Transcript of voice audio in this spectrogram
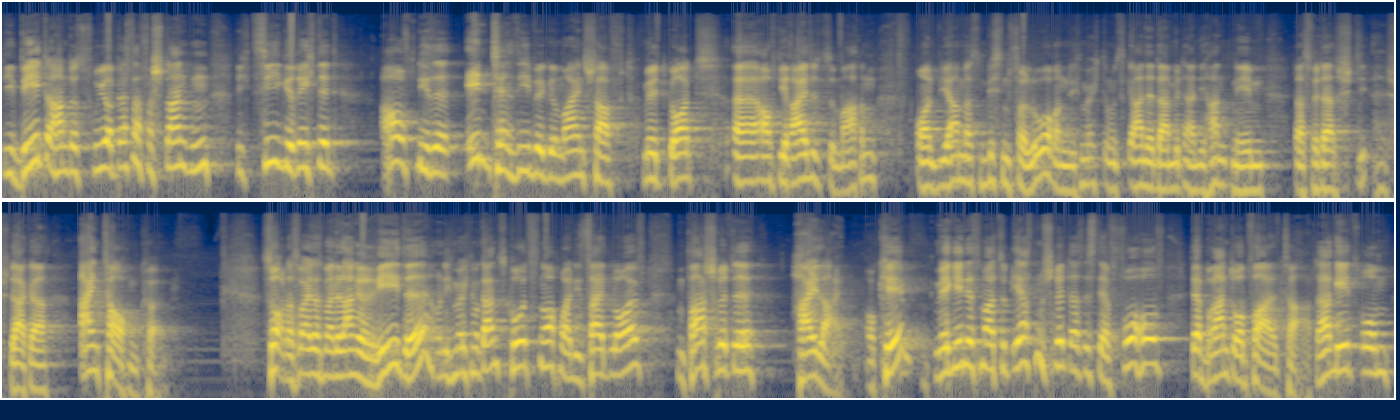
die Beter haben das früher besser verstanden, sich zielgerichtet auf diese intensive Gemeinschaft mit Gott äh, auf die Reise zu machen. Und wir haben das ein bisschen verloren. Ich möchte uns gerne damit an die Hand nehmen, dass wir da stärker eintauchen können. So, das war jetzt mal eine lange Rede und ich möchte nur ganz kurz noch, weil die Zeit läuft, ein paar Schritte highlighten. Okay? Wir gehen jetzt mal zum ersten Schritt, das ist der Vorhof, der Brandopferaltar. Da geht es um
